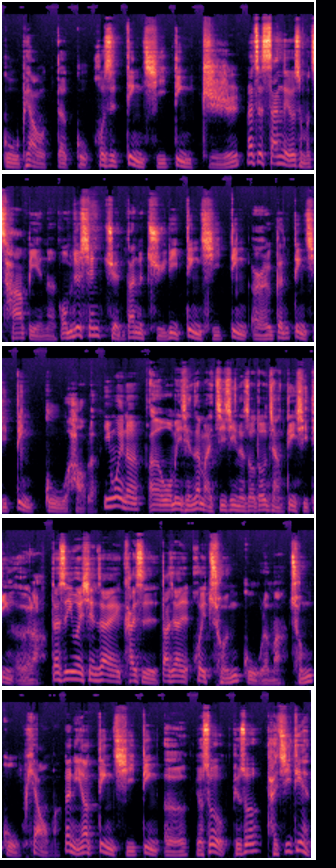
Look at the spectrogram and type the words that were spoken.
股票的股，或是定期定值，那这三个有什么差别呢？我们就先简单的举例，定期定额跟定期定股好了，因为呢，呃，我们以前在买基金的时候都讲定期定额啦，但是因为现在开始大家会存。股了嘛，存股票嘛，那你要定期定额，有时候比如说台积电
